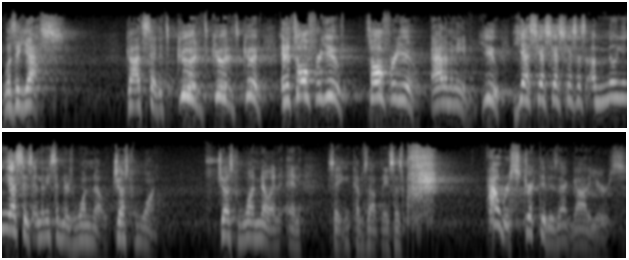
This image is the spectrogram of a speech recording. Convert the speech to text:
was a yes. God said, It's good, it's good, it's good, and it's all for you. It's all for you, Adam and Eve. You, yes, yes, yes, yes, yes, a million yeses. And then he said, There's one no, just one. Just one no. And, and Satan comes up and he says, How restrictive is that God of yours?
